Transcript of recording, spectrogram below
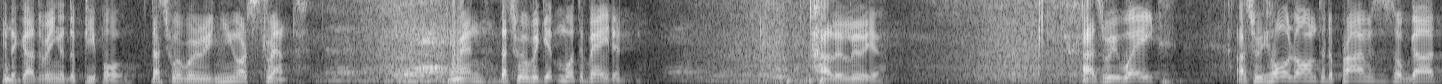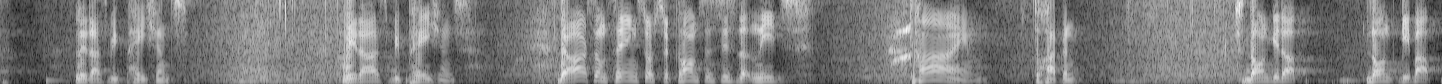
in the gathering of the people. That's where we renew our strength. Amen. That's where we get motivated. Hallelujah. As we wait, as we hold on to the promises of God, let us be patient. Let us be patient. There are some things or circumstances that needs time to happen. So don't get up. Don't give up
